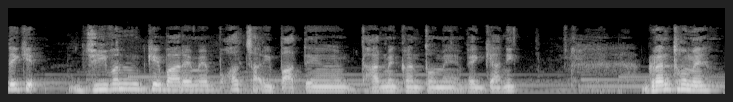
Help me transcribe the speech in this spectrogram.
देखिए, जीवन के बारे में बहुत सारी बातें, धार्मिक ग्रंथों में, वैज्ञानिक ग्रंथों में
